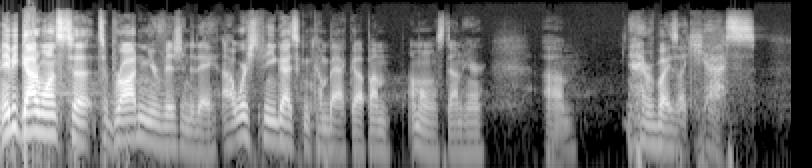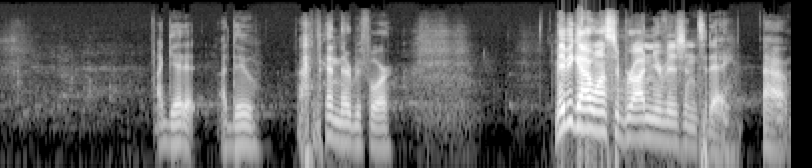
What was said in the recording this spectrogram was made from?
Maybe God wants to, to broaden your vision today. Uh, worship you guys can come back up. I'm, I'm almost done here. Um, and everybody's like, yes. I get it. I do. I've been there before. Maybe God wants to broaden your vision today. Um,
